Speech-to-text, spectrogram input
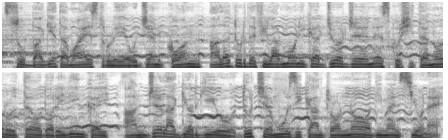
Sub bagheta maestrului Eugen Con, alături de filarmonica George Enescu și tenorul Teodor Ilincăi, Angela Gheorghiu duce muzica într-o nouă dimensiune.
